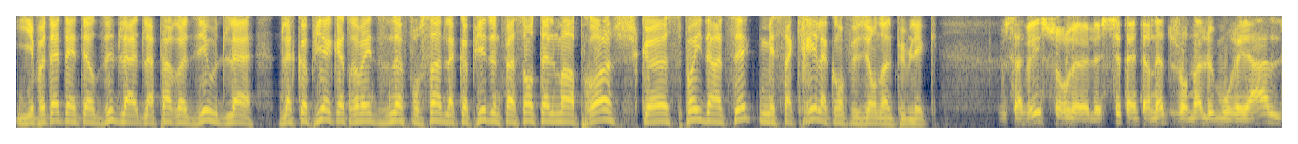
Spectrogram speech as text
il est peut-être interdit de la, de parodier ou de la, de la copier à 99% de la copier d'une façon tellement proche que c'est pas identique, mais ça crée la confusion dans le public. Vous savez, sur le, site Internet du Journal de Montréal,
